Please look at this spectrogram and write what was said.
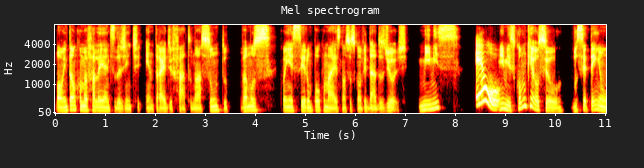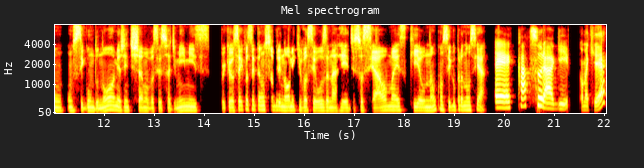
Bom, então, como eu falei antes da gente entrar de fato no assunto, vamos conhecer um pouco mais nossos convidados de hoje. Mimis. Eu? Mimis, como que é o seu. Você tem um, um segundo nome? A gente chama você só de Mimis? Porque eu sei que você tem um sobrenome que você usa na rede social, mas que eu não consigo pronunciar. É Katsuragi. Como é que é?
